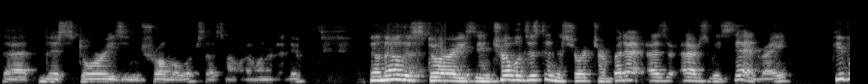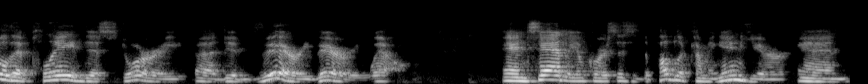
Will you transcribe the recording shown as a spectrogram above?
that this story's in trouble. Whoops, that's not what I wanted to do. You'll know the story's in trouble just in the short term. But as as we said, right, people that played this story uh, did very very well. And sadly, of course, this is the public coming in here, and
